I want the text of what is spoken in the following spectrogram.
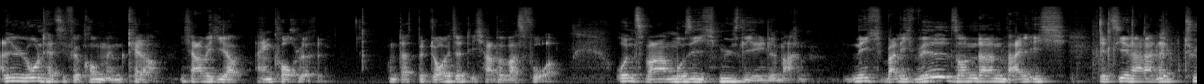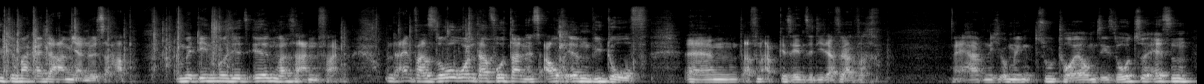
Hallo und herzlich willkommen im Keller. Ich habe hier einen Kochlöffel. Und das bedeutet, ich habe was vor. Und zwar muss ich Müsli-Riegel machen. Nicht, weil ich will, sondern weil ich jetzt hier eine, eine Tüte Macadamia-Nüsse habe. Und mit denen muss ich jetzt irgendwas anfangen. Und einfach so runterfuttern ist auch irgendwie doof. Ähm, davon abgesehen sind die dafür einfach, naja, nicht unbedingt zu teuer, um sie so zu essen.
